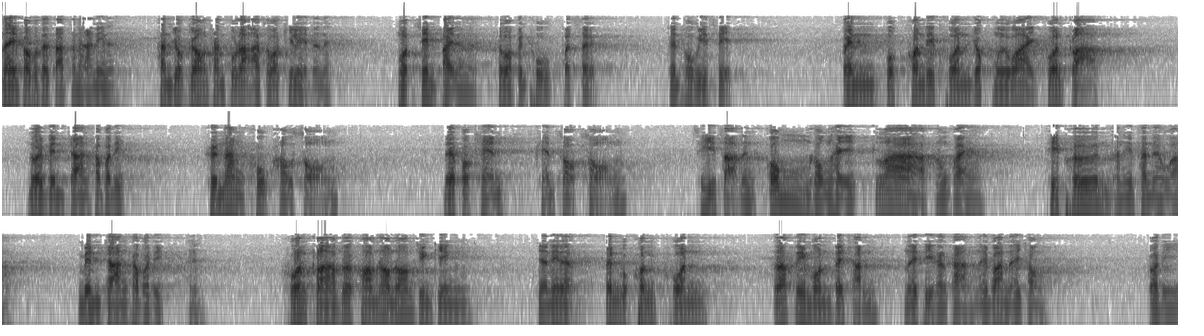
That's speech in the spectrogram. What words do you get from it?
ในพระพุทธศาสนานี่นะท่านยกย่องท่านผู้ละอาสวะกิเลสนั่นแหละหมดสิ้นไปนั่นนะถือว่าเป็นผู้ประเสริฐ เป็นผู้วิเศษ เป็นบุคคลที่ควรยกมือไหว้ ควรกราบ ด้วยเป็นจางข้าพดิษฐ์คือนั่งคุกเข่าสอง แล้วก็แขนแขนศอกสอง ศีรษะหนึ่งก้มลงให้ลาบลงไป ที่พื้น อันนี้ท่านเรียกว่า เบญจางขบดิษฐ์ควรกราบด้วยความน้อมน้อมจริง ๆ อย่างนี้นะเป็นบุคคลควรรับนิมนต์ไปฉันในที่ต่างๆ ในบ้านในช่อง ก็ดี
